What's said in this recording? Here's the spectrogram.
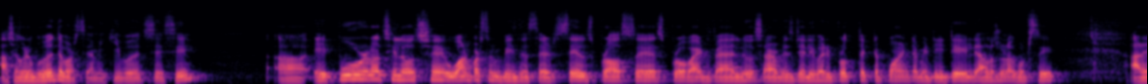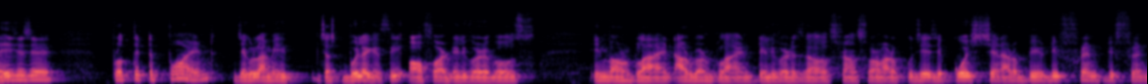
আশা করি বুঝাইতে পারছি আমি কী বোঝাতে চাইছি। এই পুরোটা ছিল হচ্ছে ওয়ান পার্সেন্ট বিজনেসের sales process provide value service delivery প্রত্যেকটা পয়েন্ট আমি ডিটেইলে আলোচনা করছি। আর এই যে যে প্রত্যেকটা পয়েন্ট যেগুলো আমি জাস্ট বলে গেছি offer deliverables inbound client outbound client delivery results transform আরও যে যে কোয়েশ্চেন আরও ডিফারেন্ট ডিফারেন্ট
